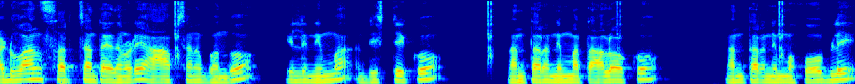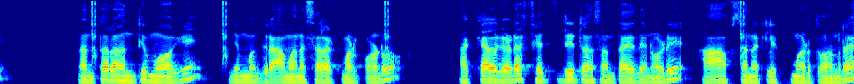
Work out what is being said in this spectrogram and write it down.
ಅಡ್ವಾನ್ಸ್ ಸರ್ಚ್ ಅಂತ ಇದೆ ನೋಡಿ, ಆ ಆಪ್ಷನ್ ಬಂದು ಇಲ್ಲಿ ನಿಮ್ಮ ಡಿಸ್ಟಿಕ್ಕು ನಂತರ ನಿಮ್ಮ ತಾಲೂಕು, ನಂತರ ನಿಮ್ಮ ಹೋಬಳಿ ನಂತರ ಅಂತಿಮವಾಗಿ ನಿಮ್ಮ ಗ್ರಾಮನ ಸೆಲೆಕ್ಟ್ ಮಾಡಿಕೊಂಡು, ಆ ಕೆಳಗಡೆ ಫೆಚ್ ಡೀಟೇಲ್ಸ್ ಅಂತ ಇದೆ ನೋಡಿ, ಆ ಆಪ್ಷನ್ ಕ್ಲಿಕ್ ಮಾಡ್ತು ಅಂದರೆ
